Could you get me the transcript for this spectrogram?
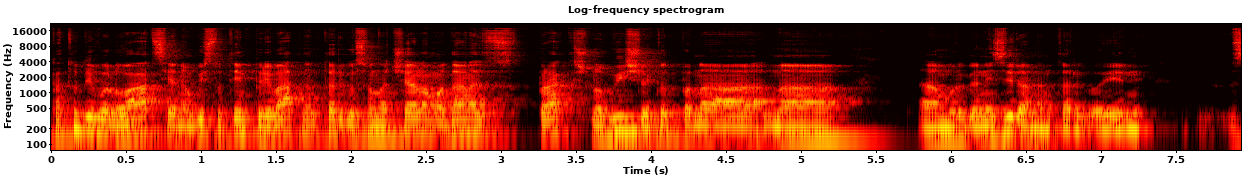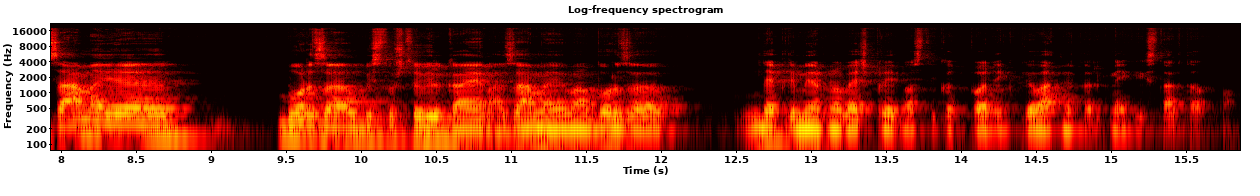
pa tudi valuacije na v bistvu tem privatnem trgu so načeloma danes praktično više kot pa na, na um, organiziranem trgu. In za me je borza v bistvu številka ena. Za me ima borza neprimerno več prednosti kot pa nek privatni trg nekih startupov.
